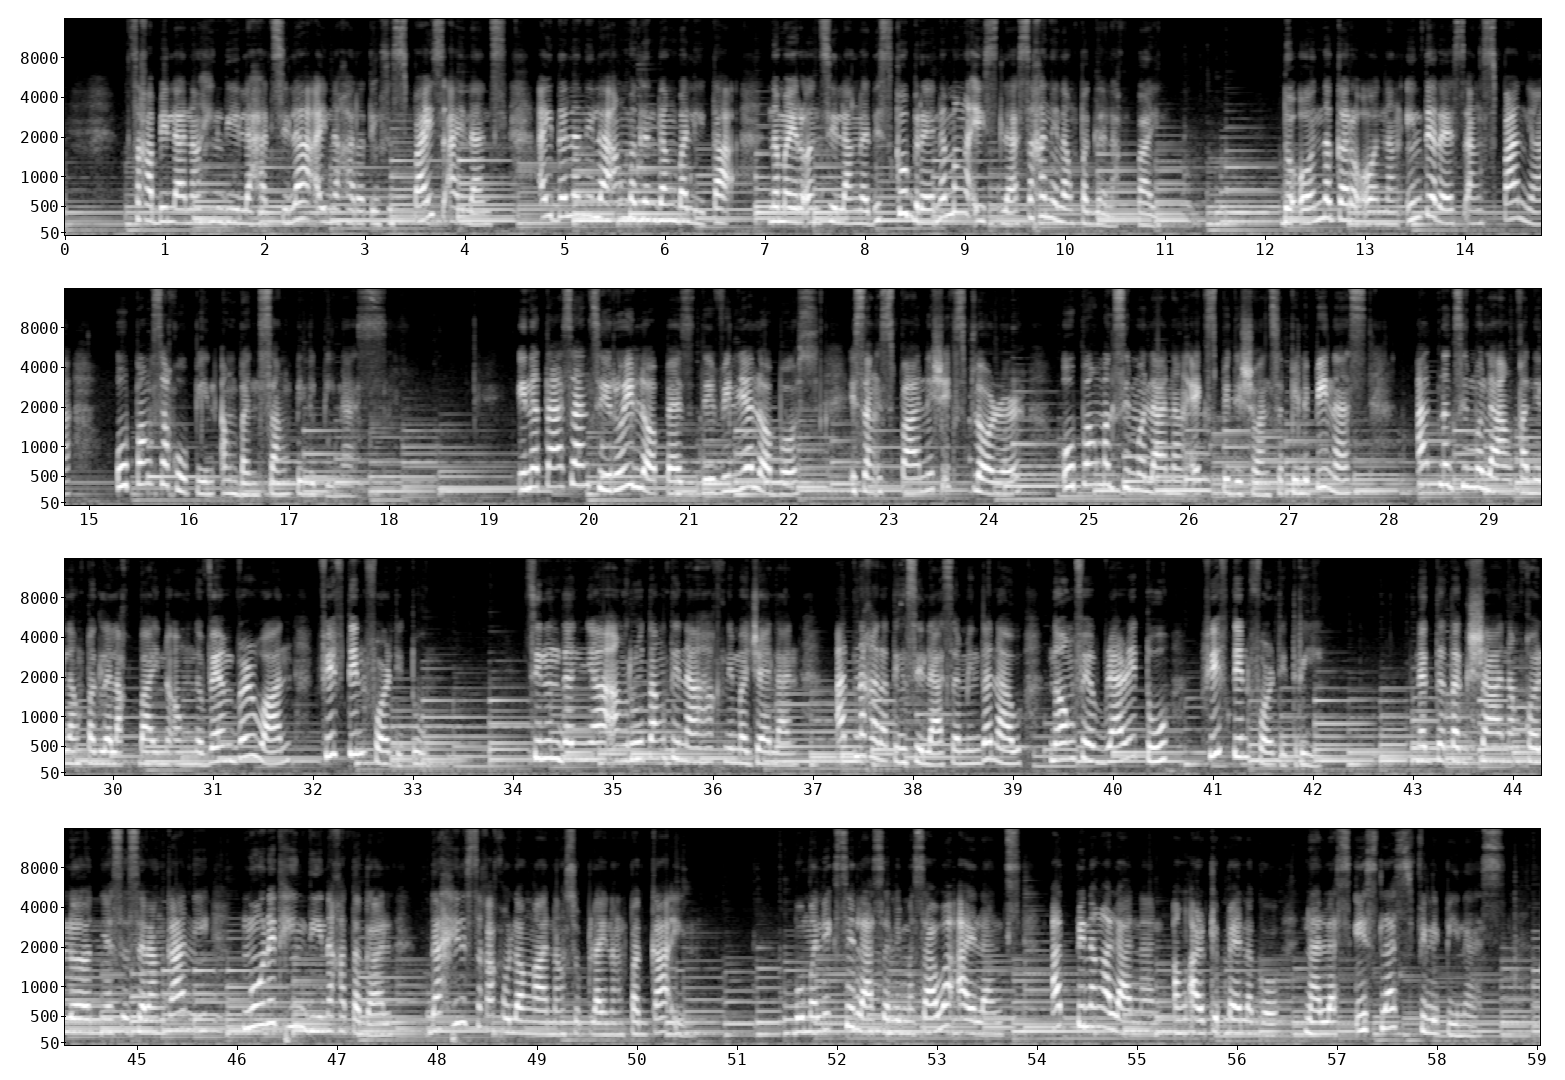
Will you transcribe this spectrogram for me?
sa kabila ng hindi lahat sila ay nakarating sa Spice Islands, ay dala nila ang magandang balita na mayroon silang nadiskubre ng mga isla sa kanilang paglalakbay. Doon nagkaroon ng interes ang Spanya upang sakupin ang bansang Pilipinas. Inatasan si Ruy Lopez de Villalobos, isang Spanish explorer, upang magsimula ng ekspedisyon sa Pilipinas at nagsimula ang kanilang paglalakbay noong November 1, 1542. Sinundan niya ang rutang tinahak ni Magellan at nakarating sila sa Mindanao noong February 2, 1543. Nagtatag siya ng kolonya sa Sarangani ngunit hindi nakatagal dahil sa kakulangan ng supply ng pagkain. Bumalik sila sa Limasawa Islands at pinangalanan ang archipelago na Las Islas Filipinas,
